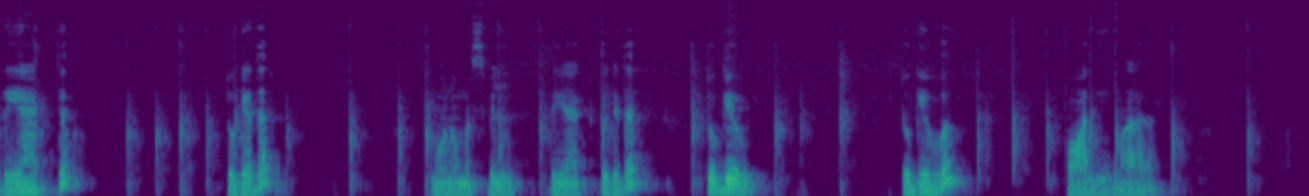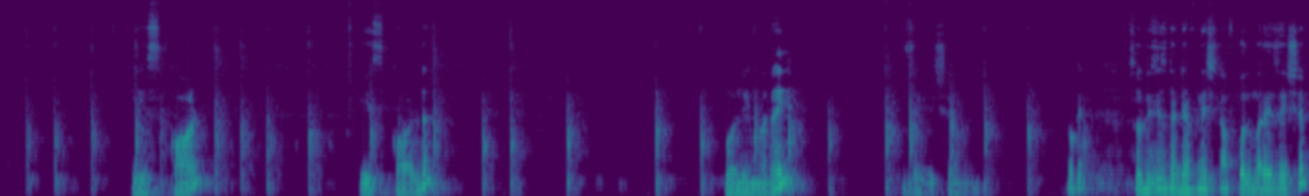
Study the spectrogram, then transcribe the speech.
react together. Monomers will react together to give to give polymer. Is called is called polymerization. Okay. So this is the definition of polymerization.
